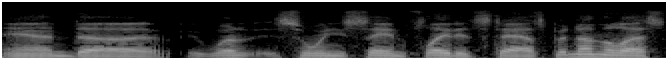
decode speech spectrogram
And uh, so when you say inflated stats, but nonetheless,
